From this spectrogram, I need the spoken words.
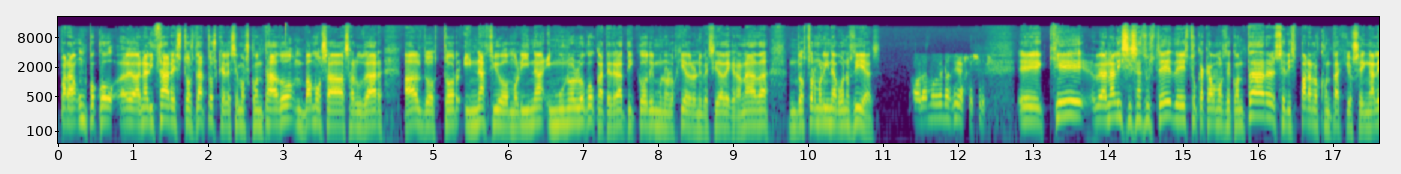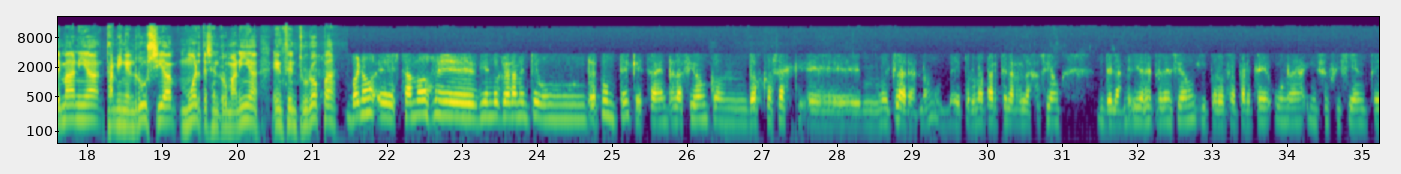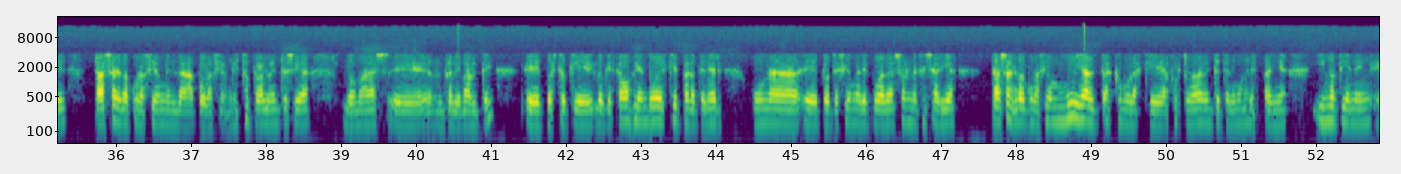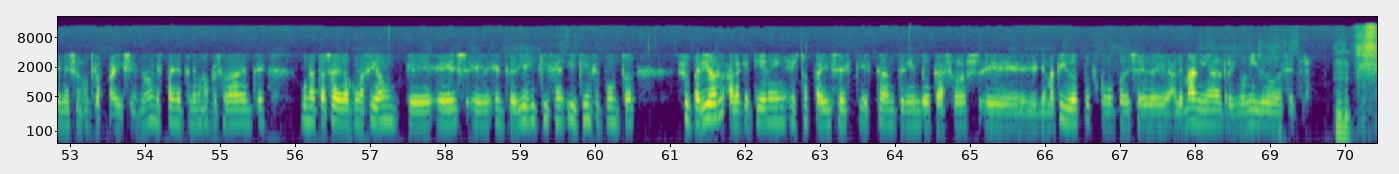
Para un poco eh, analizar estos datos que les hemos contado, vamos a saludar al doctor Ignacio Molina, inmunólogo catedrático de inmunología de la Universidad de Granada. Doctor Molina, buenos días. Hola, muy buenos días, Jesús. Eh, ¿Qué análisis hace usted de esto que acabamos de contar? Se disparan los contagios en Alemania, también en Rusia, muertes en Rumanía, en Centro Europa. Bueno, eh, estamos eh, viendo claramente un repunte que está en relación con dos cosas muy claras, ¿no? por una parte, la relajación de las medidas de prevención y por otra parte, una insuficiente tasa de vacunación en la población. Esto probablemente sea lo más relevante eh, puesto que lo que estamos viendo es que para tener una eh, protección adecuada son necesarias tasas de vacunación muy altas como las que afortunadamente tenemos en España y no tienen en esos otros países. ¿no? En España tenemos aproximadamente una tasa de vacunación que es eh, entre 10 y 15, y 15 puntos superior a la que tienen estos países que están teniendo casos llamativos, pues, como puede ser Alemania, el Reino Unido, etcétera.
